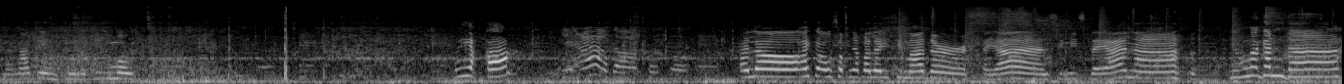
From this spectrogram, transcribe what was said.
Tignan natin kung nag emote Iyak ka? Hello! Ay, kausap niya pala yung si Mother. Ayan, si Miss Diana. Yung maganda.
